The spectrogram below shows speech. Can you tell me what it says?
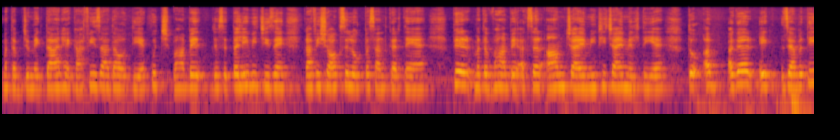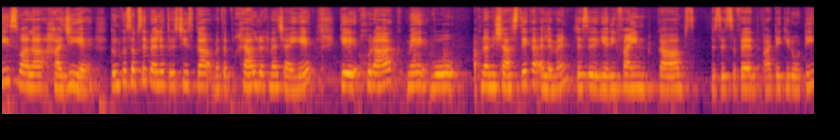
मतलब जो मकदार है, काफ़ी ज़्यादा होती है। कुछ वहाँ पे जैसे तली हुई चीज़ें काफ़ी शौक़ से लोग पसंद करते हैं। फिर मतलब वहाँ पे अक्सर आम चाय, मीठी चाय मिलती है। तो अब अगर एक ज़्यावतीस वाला हाजी है तो उनको सबसे पहले तो इस चीज़ का मतलब ख्याल रखना चाहिए कि ख़ुराक में वो अपना निशास्ते का एलिमेंट, जैसे ये रिफ़ाइंड काब्स जैसे सफ़ेद आटे की रोटी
